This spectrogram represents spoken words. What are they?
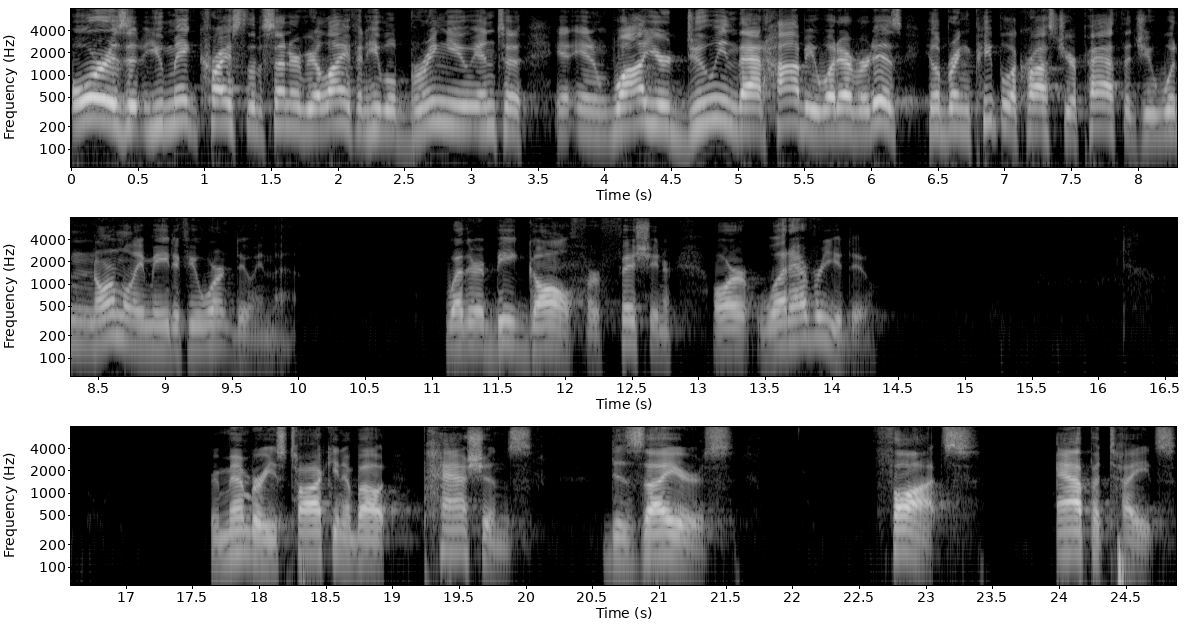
Or is it you make Christ the center of your life and He will bring you into, and while you're doing that hobby, whatever it is, He'll bring people across your path that you wouldn't normally meet if you weren't doing that. Whether it be golf or fishing or, or whatever you do. Remember, He's talking about passions, desires, thoughts, appetites,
